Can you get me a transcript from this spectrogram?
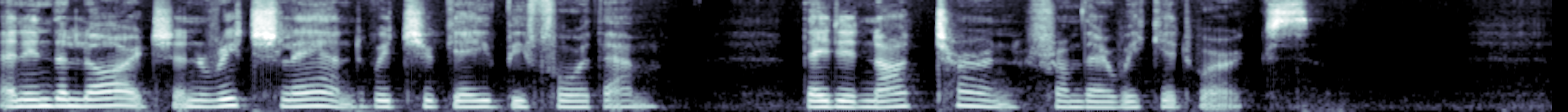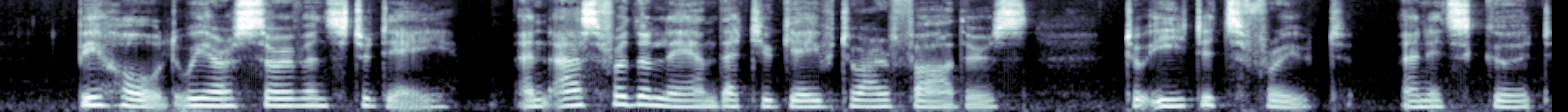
and in the large and rich land which you gave before them. They did not turn from their wicked works. Behold, we are servants today, and as for the land that you gave to our fathers, to eat its fruit and its good,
